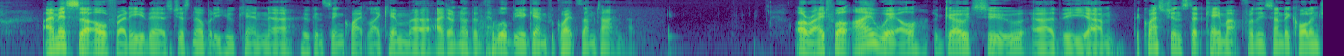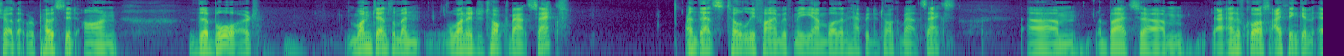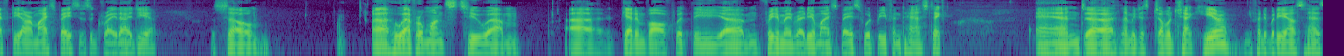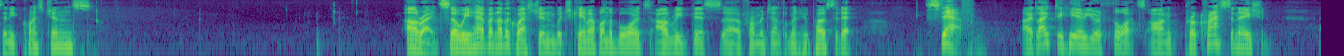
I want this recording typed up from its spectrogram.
I miss uh, old Freddie. There's just nobody who can uh, who can sing quite like him. Uh, I don't know that there will be again for quite some time. All right. Well, I will go to uh, the um, the questions that came up for the Sunday call-in show that were posted on the board. One gentleman wanted to talk about sex, and that's totally fine with me. I'm more than happy to talk about sex. Um, but um, and of course, I think an FDR MySpace is a great idea. So uh, whoever wants to um, uh, get involved with the um, Freedomain Radio MySpace would be fantastic. And uh, let me just double check here if anybody else has any questions. All right, so we have another question which came up on the boards. I'll read this uh, from a gentleman who posted it. Steph, I'd like to hear your thoughts on procrastination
